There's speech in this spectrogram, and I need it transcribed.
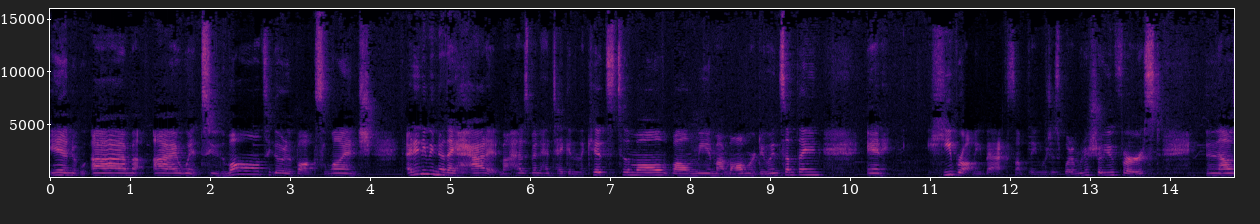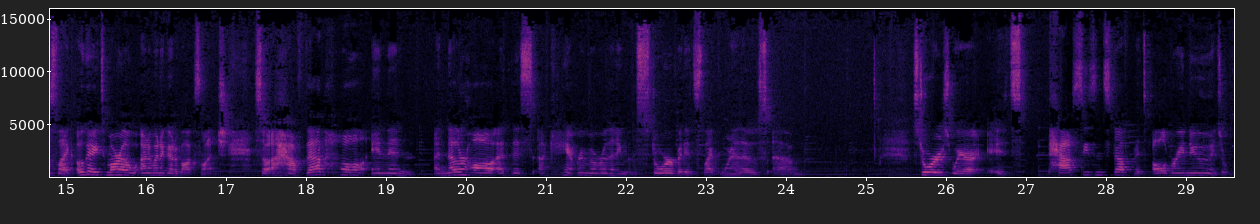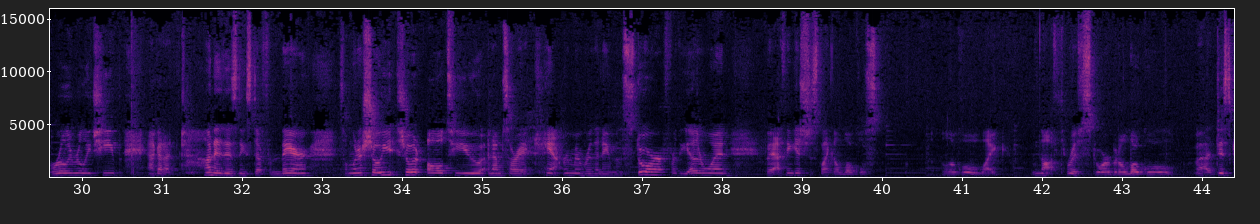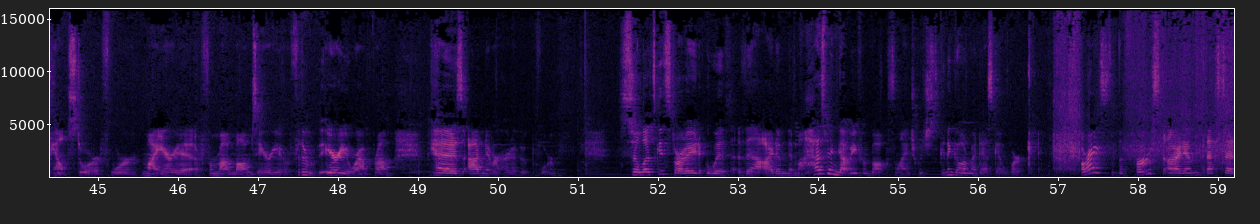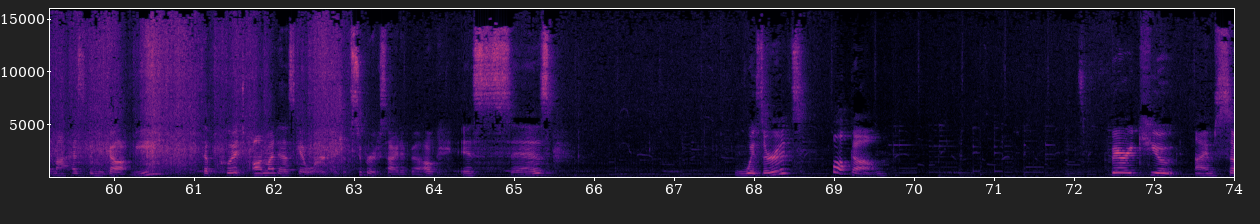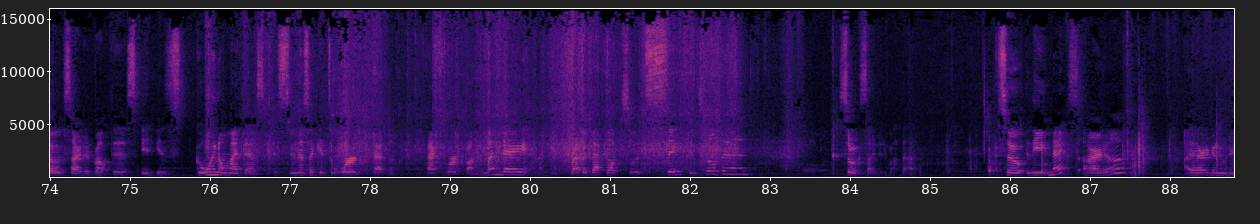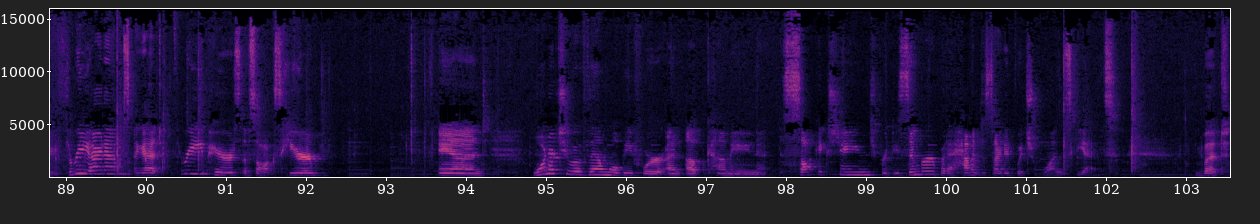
and um, I went to the mall to go to the box lunch I didn't even know they had it. My husband had taken the kids to the mall while me and my mom were doing something and he brought me back something, which is what I'm gonna show you first. And I was like, okay, tomorrow I'm gonna go to box lunch. So I have that haul and then another haul at this, I can't remember the name of the store, but it's like one of those um, stores where it's past season stuff, but it's all brand new and it's really, really cheap. And I got a ton of Disney stuff from there. So I'm gonna show you, show it all to you. And I'm sorry, I can't remember the name of the store for the other one, but I think it's just like a local, local like, not thrift store, but a local uh, discount store for my area, for my mom's area, or for the area where I'm from, because I've never heard of it before. So let's get started with the item that my husband got me from Box Lunch, which is gonna go on my desk at work. All right, so the first item that I said my husband got me to put on my desk at work, which I'm super excited about, is says, Wizards, welcome. It's very cute. I'm so excited about this. It is going on my desk as soon as I get to work, back, back to work on Monday, and I'm gonna wrap it back up so it's safe until then. So excited about that. So the next item, I'm gonna do three items. I got three pairs of socks here. And one or two of them will be for an upcoming sock exchange for December, but I haven't decided which ones yet. But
